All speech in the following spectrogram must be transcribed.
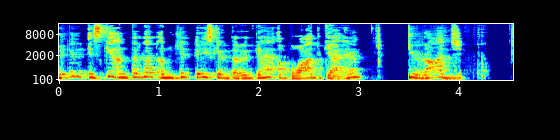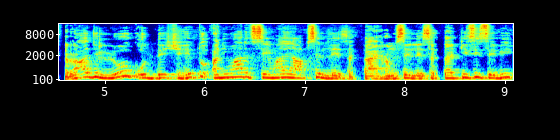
लेकिन इसके अंतर्गत, अनुच्छेद तेईस के अंतर्गत क्या है? अपवाद क्या है? कि राज्य राज्य लोक उद्देश्य है तो अनिवार्य सेवाएँ आपसे ले सकता है, हमसे ले सकता है, किसी से भी।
